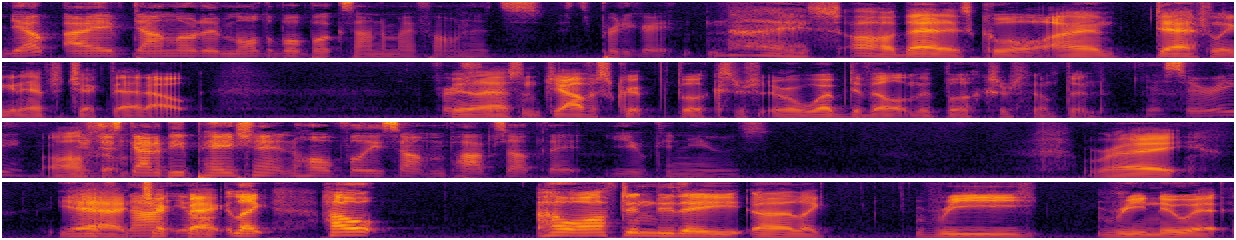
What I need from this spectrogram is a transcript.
Yep, I've downloaded multiple books onto my phone. It's it's pretty great. Nice. Oh, that is cool. I am definitely gonna have to check that out. For Maybe sure. have some JavaScript books or, or web development books or something. Yes, sir. You just got to be patient, and hopefully something pops up that you can use. Right. Yeah. Not, check back. Like how how often do they uh, like re renew it?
